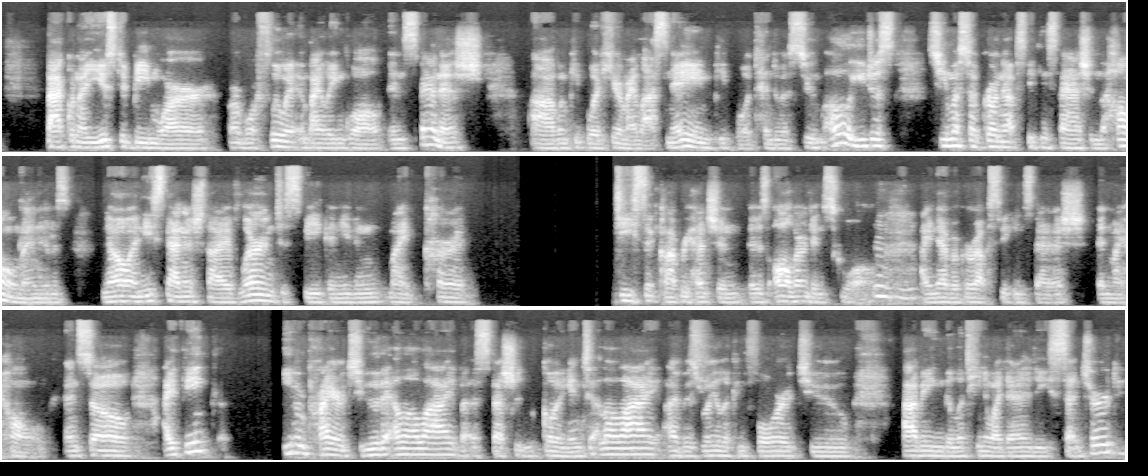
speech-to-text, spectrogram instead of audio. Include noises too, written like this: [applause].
back when I used to be more or more fluent and bilingual in Spanish, uh, when people would hear my last name, people would tend to assume, oh, you just, so you must have grown up speaking Spanish in the home. And it was no, any Spanish that I've learned to speak and even my current decent comprehension is all learned in school. Mm-hmm. I never grew up speaking Spanish in my home. And so I think even prior to the LLI, but especially going into LLI, I was really looking forward to having the Latino identity centered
